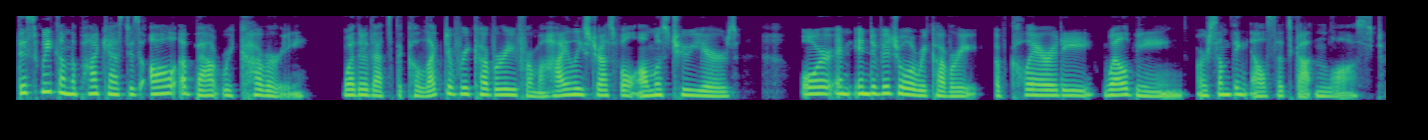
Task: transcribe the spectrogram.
This week on the podcast is all about recovery, whether that's the collective recovery from a highly stressful almost two years, or an individual recovery of clarity, well being, or something else that's gotten lost.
